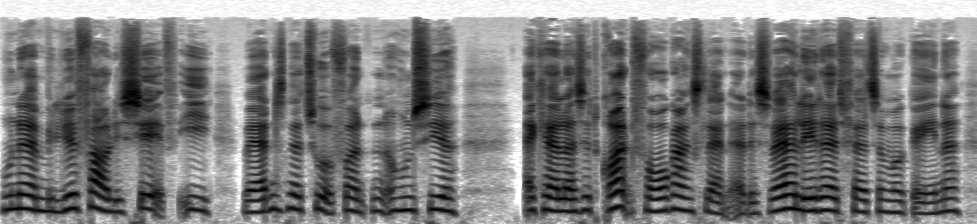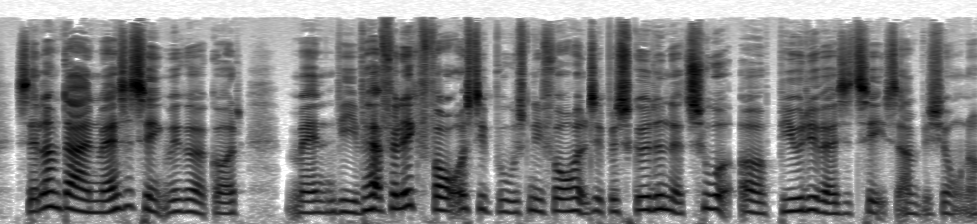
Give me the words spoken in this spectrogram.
Hun er miljøfaglig chef i Verdensnaturfonden, og hun siger, at kalde os et grønt forgangsland er desværre lidt af et fatamorgana, selvom der er en masse ting, vi gør godt, men vi er i hvert fald ikke forrest i bussen i forhold til beskyttet natur og biodiversitetsambitioner.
